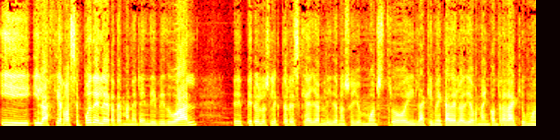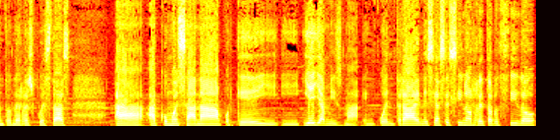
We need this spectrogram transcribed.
y, la cierra. Se puede leer de manera individual, eh, pero los lectores que hayan leído No soy un monstruo y La química del odio van a encontrar aquí un montón de respuestas a, cómo es Ana, por qué, y, ella misma encuentra en ese asesino retorcido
